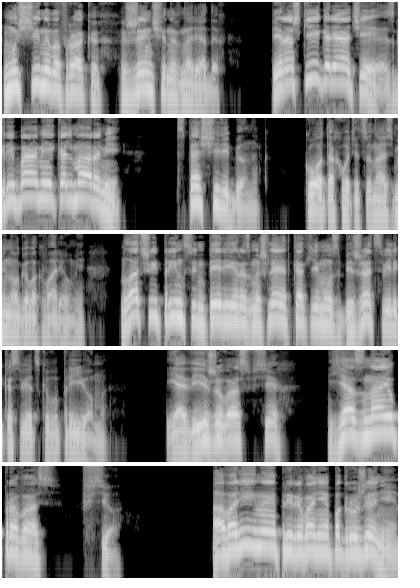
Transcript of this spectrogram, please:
Мужчины во фраках, женщины в нарядах. Пирожки горячие, с грибами и кальмарами. Спящий ребенок. Кот охотится на осьминога в аквариуме. Младший принц империи размышляет, как ему сбежать с великосветского приема. «Я вижу вас всех. Я знаю про вас все». Аварийное прерывание погружения.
